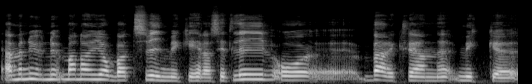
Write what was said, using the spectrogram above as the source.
Ja, men nu, nu, man har jobbat svin mycket hela sitt liv och eh, verkligen mycket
